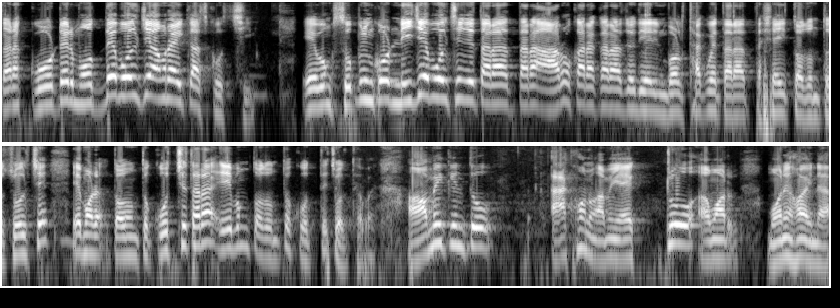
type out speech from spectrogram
তারা কোর্টের মধ্যে বলছে আমরা এই কাজ করছি। এবং সুপ্রিম কোর্ট নিজে বলছে যে তারা তারা আরও কারা কারা যদি ইনভলভ থাকবে, তারা সেই তদন্ত চলছে এবং তদন্ত করছে তারা এবং তদন্ত করতে চলতে হবে। আমি কিন্তু এখনও আমি একটু আমার মনে হয় না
